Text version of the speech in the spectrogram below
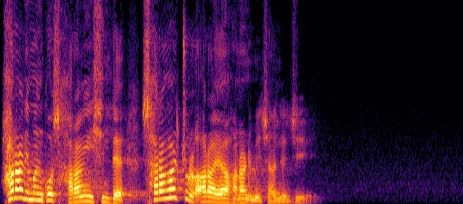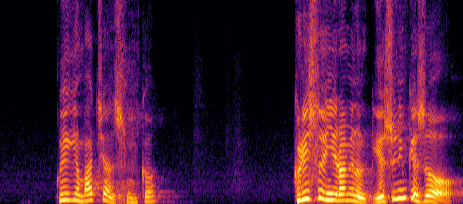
하나님은 곧 사랑이신데 사랑할 줄 알아야 하나님의 자녀지. 그 얘기가 맞지 않습니까? 그리스도인이라면 예수님께서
